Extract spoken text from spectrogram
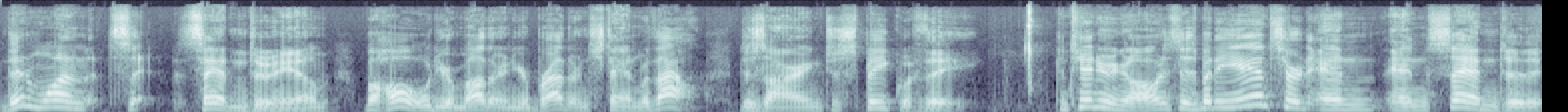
Then one said unto him, Behold, your mother and your brethren stand without, desiring to speak with thee. Continuing on, it says, But he answered and, and said unto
